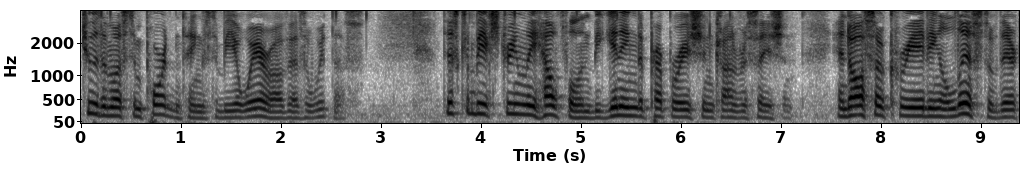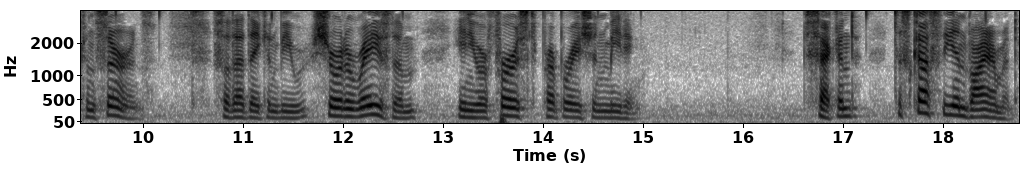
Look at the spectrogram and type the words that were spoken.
two of the most important things to be aware of as a witness. This can be extremely helpful in beginning the preparation conversation and also creating a list of their concerns so that they can be sure to raise them in your first preparation meeting. Second, discuss the environment.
